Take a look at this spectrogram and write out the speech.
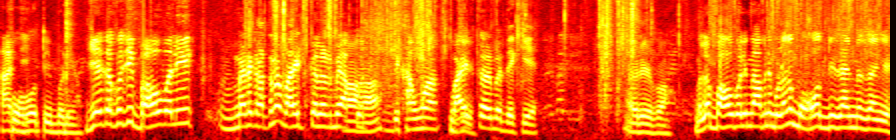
हाँ जी। बहुत ही बढ़िया। ये देखो जी बाहुबली मैंने कहा था ना व्हाइट कलर में हाँ, आपको हाँ। दिखाऊँगा। व्हाइट कलर में देखिए। अरे वाह। मतलब बाहुबली में आपने बोला ना बहुत डिज़ाइन मिल जाएँगे।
